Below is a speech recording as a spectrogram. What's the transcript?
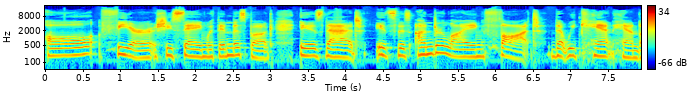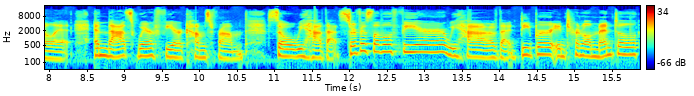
all fear, she's saying within this book is that it's this underlying thought that we can't handle it. And that's where fear comes from. So we have that surface level fear, we have that deeper internal mental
